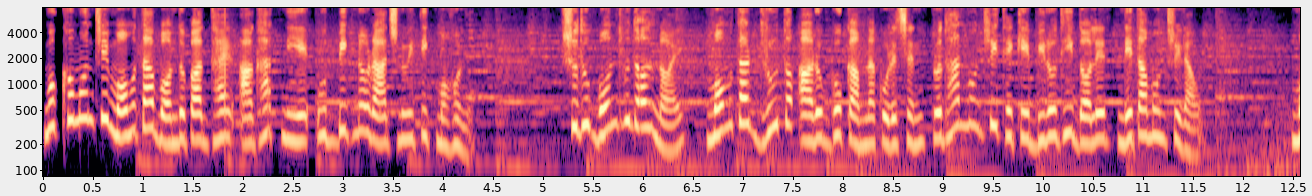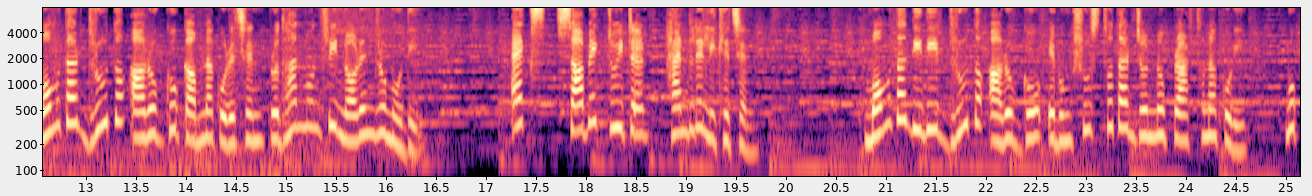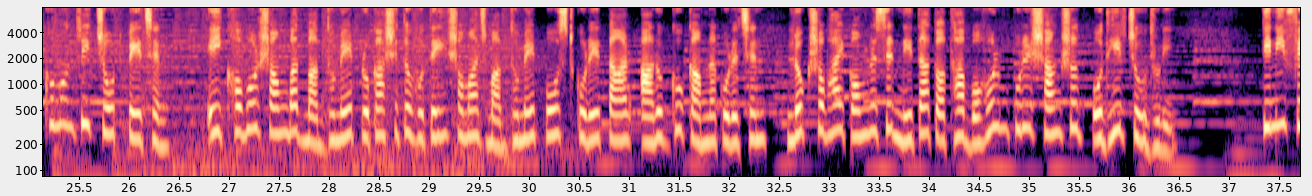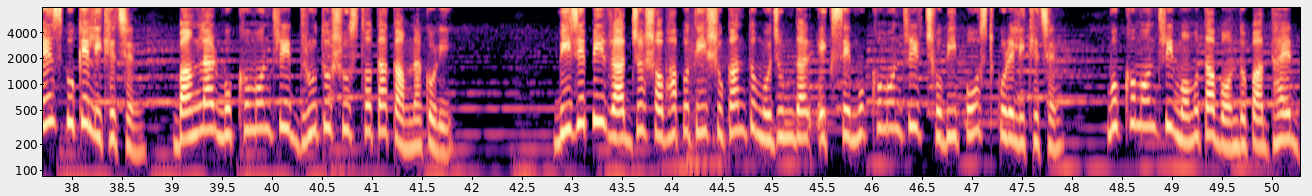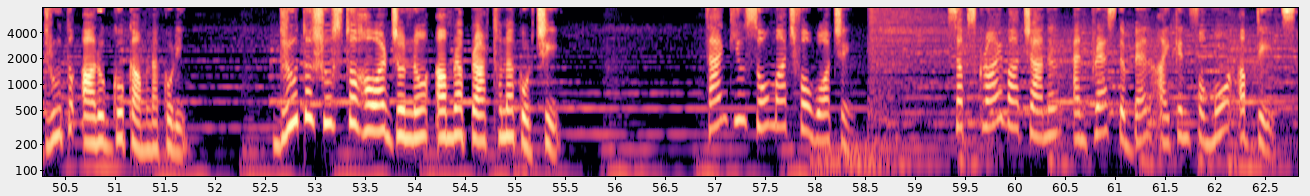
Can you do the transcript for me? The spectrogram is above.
মুখ্যমন্ত্রী মমতা বন্দ্যোপাধ্যায়ের আঘাত নিয়ে উদ্বিগ্ন রাজনৈতিক মহল। শুধু বন্ধু দল নয়, মমতার দ্রুত আরোগ্য কামনা করেছেন প্রধানমন্ত্রী থেকে বিরোধী দলের নেতামন্ত্রীরাও। মমতার দ্রুত আরোগ্য কামনা করেছেন প্রধানমন্ত্রী নরেন্দ্র মোদী। এক্স সাবেক টুইটার হ্যান্ডলে লিখেছেন, মমতা দিদির দ্রুত আরোগ্য এবং সুস্থতার জন্য প্রার্থনা করি। মুখ্যমন্ত্রী চোট পেয়েছেন এই খবর সংবাদ মাধ্যমে প্রকাশিত হতেই সমাজ মাধ্যমে পোস্ট করে তার আরোগ্য কামনা করেছেন লোকসভায় কংগ্রেসের নেতা তথা বহরমপুরের সাংসদ অধীর চৌধুরী। তিনি ফেসবুকে লিখেছেন, বাংলার মুখ্যমন্ত্রীর দ্রুত সুস্থতা কামনা করি। বিজেপির রাজ্য সভাপতি সুকান্ত মজুমদার এক্সে মুখ্যমন্ত্রীর ছবি পোস্ট করে লিখেছেন, মুখ্যমন্ত্রী মমতা বন্দ্যোপাধ্যায়ের দ্রুত আরোগ্য কামনা করি। দ্রুত সুস্থ হওয়ার জন্য আমরা প্রার্থনা করছি। Thank you so much for watching. Subscribe our channel and press the bell icon for more updates.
